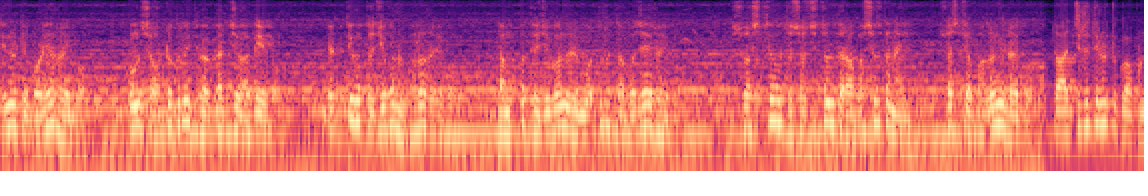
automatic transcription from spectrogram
ଦିନଟି ବଢ଼ିଆ ରହିବ। କୌଣସି ଅଟକି ରହିଥିବା କାର୍ଯ୍ୟ ଆଗେଇବ। ବ୍ୟକ୍ତିଗତ ଜୀବନ ଭଲ ରହିବ। ଦାମ୍ପତ୍ୟ ଜୀବନରେ ମଧୁରତା ବଜାୟ ରହିବ। ସ୍ୱାସ୍ଥ୍ୟଗତ ସଚେତନତାର ଆବଶ୍ୟକତା ନାହିଁ। ସ୍ୱାସ୍ଥ୍ୟ ଭଲ ହିଁ ରହିବ। ତ ଆଜିର ଦିନଟିକୁ ଆପଣ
